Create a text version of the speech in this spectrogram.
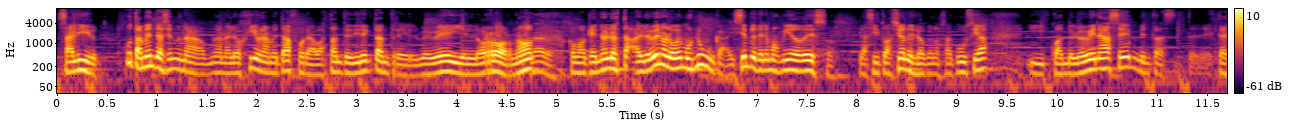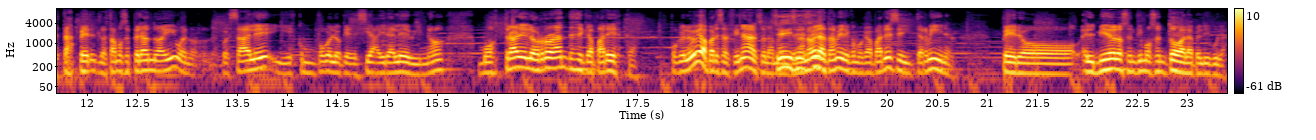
salir justamente haciendo una, analogía, una metáfora bastante directa entre el bebé y el horror, ¿no? Como que no lo está, al bebé no lo vemos nunca y siempre tenemos miedo de eso. La situación es lo que nos acucia y cuando el bebé nace, mientras está, lo estamos esperando ahí, bueno, después sale y es como un poco lo que decía Ira Levy, ¿no? Mostrar el horror antes de que aparezca. Porque el bebé aparece al final solamente. la novela también es como que aparece y termina. Pero el miedo lo sentimos en toda la película.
